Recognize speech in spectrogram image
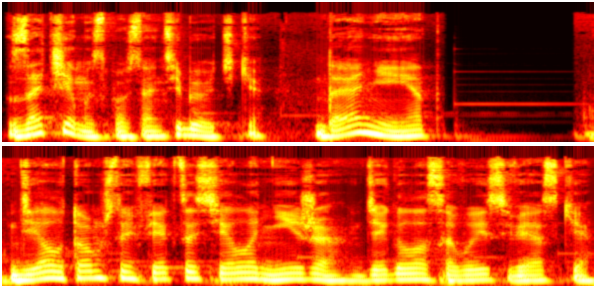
Зачем использовать антибиотики? Да нет, Дело в том, что инфекция села ниже, где голосовые связки.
